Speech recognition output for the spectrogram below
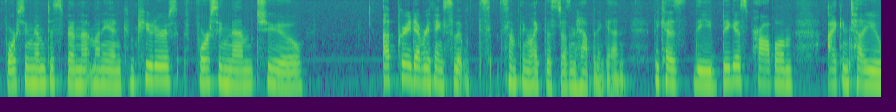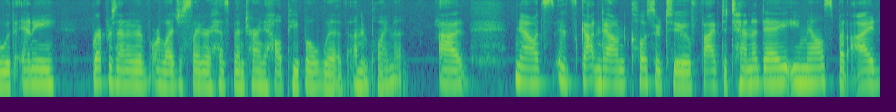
forcing them to spend that money on computers, forcing them to upgrade everything so that something like this doesn't happen again. Because the biggest problem I can tell you with any representative or legislator has been trying to help people with unemployment. Uh, now it's it's gotten down closer to five to ten a day emails, but I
